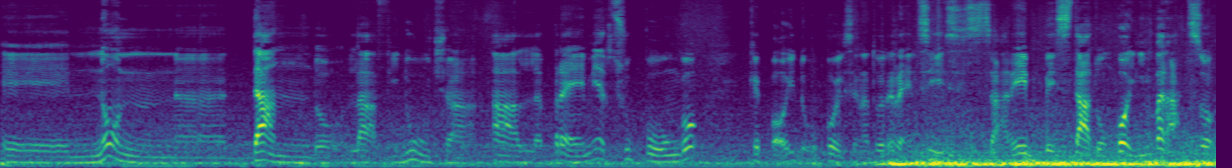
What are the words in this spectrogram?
E non eh, dando la fiducia al Premier, suppongo che poi dopo il senatore Renzi sarebbe stato un po' in imbarazzo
